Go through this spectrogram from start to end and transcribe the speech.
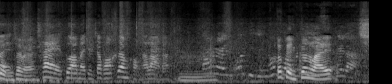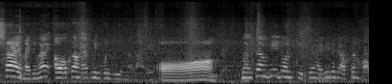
ผมใช่ไหมใช่ตัวหมายถึงเฉพาะเครื่องของนารานะอืมต้องเปลี่ยนเครื่องไลฟ์ใช่หมายถึงว่าเอาเครื่องแอดมินคนอื่นมาไลฟ์อ๋อเหมือนเครื่องที่โดนปิดใช่ไหมพี่ก็จะเอาเครื่องออก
